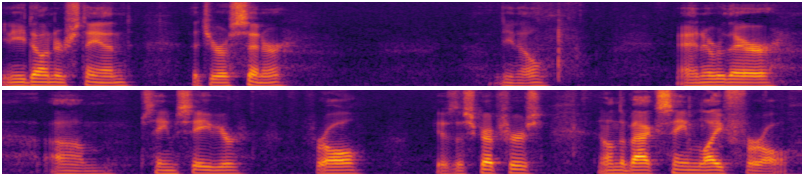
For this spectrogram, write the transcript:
You need to understand that you're a sinner, you know, and over there, um, same Savior for all, gives the scriptures, and on the back, same life for all.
